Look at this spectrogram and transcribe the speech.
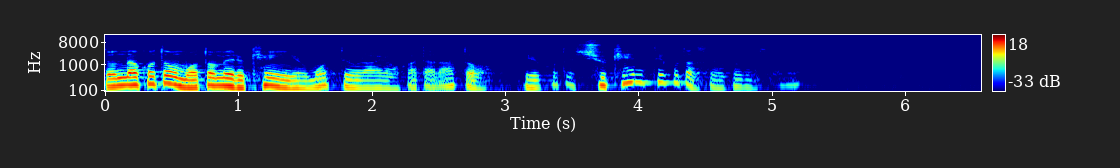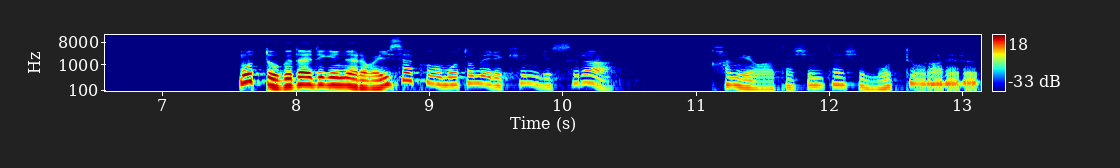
どんなことを求める権威を持っておられるお方だということで主権ということはそういうことですよね。もっと具体的になればイサクを求める権利すら神は私に対して持っておられる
